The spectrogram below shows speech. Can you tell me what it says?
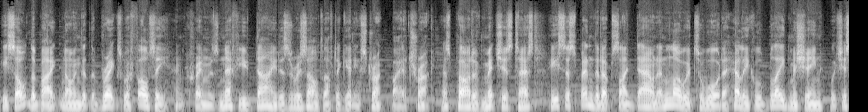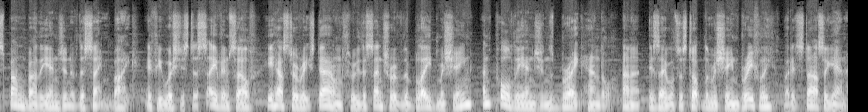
He sold the bike knowing that the brakes were faulty, and Kramer's nephew died as a result after getting struck by a truck. As part of Mitch's test, he's suspended upside down and lowered toward a helical blade machine, which is spun by the engine of the same bike. If he wishes to save himself, he has to reach down through the center of the blade machine and pull the engine's brake handle. Anna is able to stop the machine briefly, but it starts again,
